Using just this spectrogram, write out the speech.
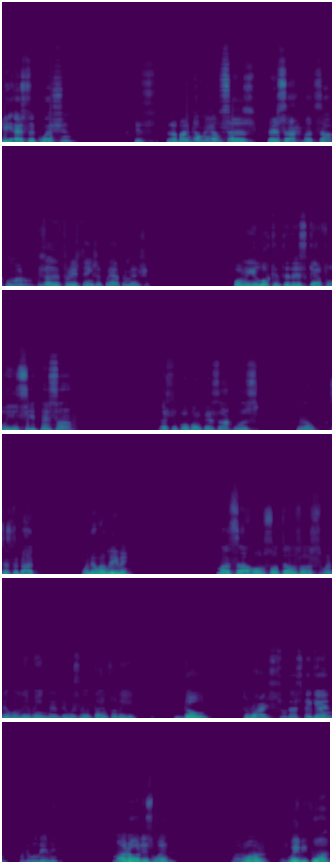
he asked the question, it's Rabban Gamliel says, Pesach, Matzah, Umaror. These are the three things that we have to mention. But when you look into this carefully, you'll see Pesach, that's the Korban Pesach, was, you know, just about when they were leaving. Matzah also tells us when they were leaving and there was no time for the dough to rise. So that's again when they were leaving. Maror is when? Maror is way before.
